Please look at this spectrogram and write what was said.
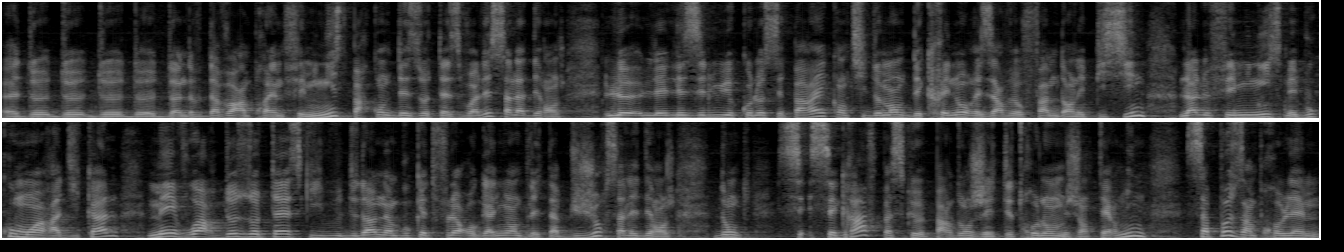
d'avoir un problème féministe. Par contre, des hôtesses voilées, ça la dérange. les, élus écolos, c'est pareil. Quand ils demandent des créneaux réservés aux femmes dans les piscines, là, le féminisme est beaucoup moins radical. Mais voir deux hôtesses qui donnent un bouquet de fleurs aux gagnants de l'étape du jour, ça les dérange. Donc, c'est grave parce que, pardon, j'ai été trop long, mais j'en termine. Ça pose un problème.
